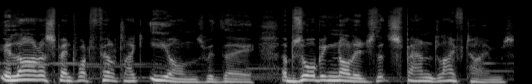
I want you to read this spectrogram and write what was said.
Ilara spent what felt like eons with they, absorbing knowledge that spanned lifetimes.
